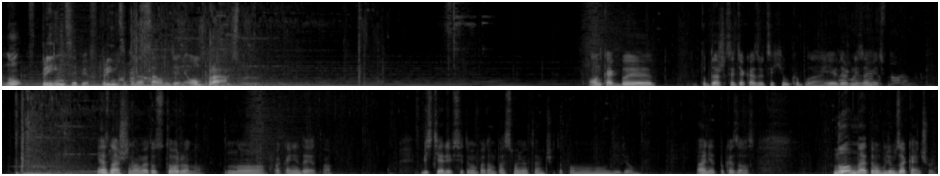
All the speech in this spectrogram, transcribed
ну, в принципе, в принципе, на самом деле, он прав. Он как бы... Тут даже, кстати, оказывается, хилка была. Я ее даже не заметил. Я знаю, что нам в эту сторону, но пока не до этого. Бестиарий все это мы потом посмотрим. Там что-то, по-моему, увидел. А, нет, показалось. Но на этом мы будем заканчивать.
